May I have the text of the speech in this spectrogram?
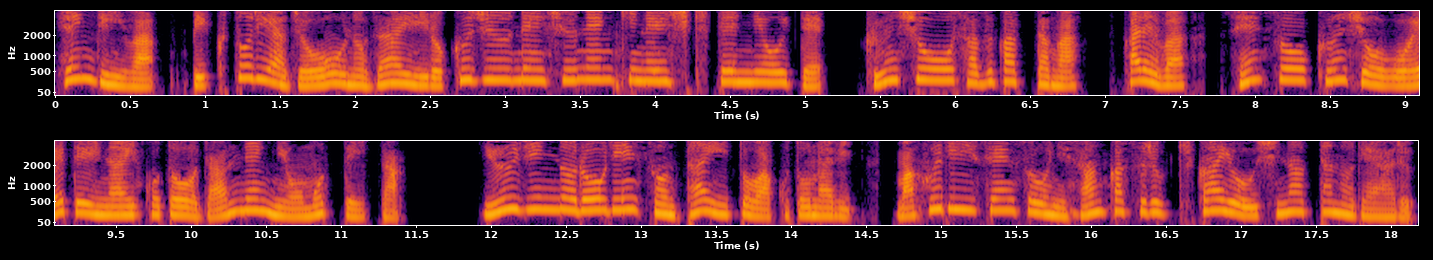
ヘンリーはビクトリア女王の在位60年周年記念式典において勲章を授かったが、彼は戦争勲章を得ていないことを残念に思っていた。友人のローリンソン大尉とは異なり、マフディ戦争に参加する機会を失ったのである。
